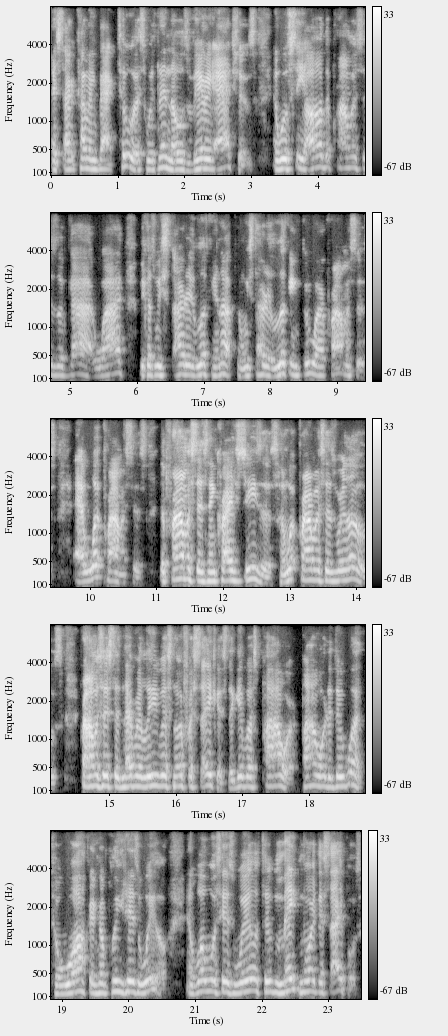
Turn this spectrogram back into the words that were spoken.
and start coming back to us within those very actions. And we'll see all the promises of God. Why? Because we started looking up and we started looking through our promises. At what promises? The promises in Christ Jesus. And what promises were those? Promises to never leave us nor forsake us, to give us power. Power to do what? To walk and complete his will. And what was his will to make more disciples.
